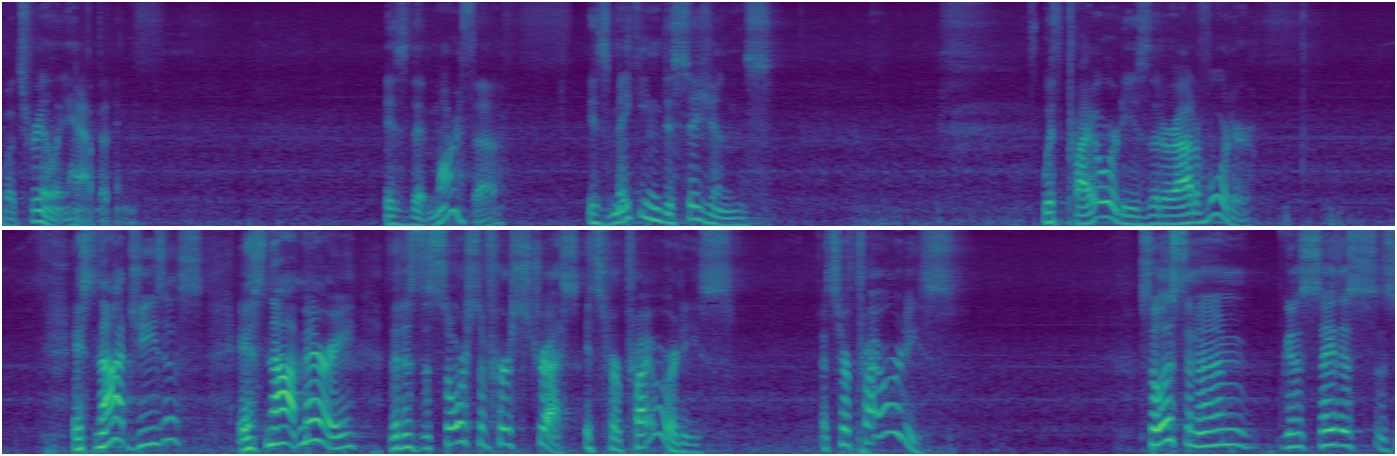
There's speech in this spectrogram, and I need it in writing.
what's really happening is that Martha is making decisions with priorities that are out of order. It's not Jesus, it's not Mary that is the source of her stress, it's her priorities. It's her priorities. So, listen, I'm going to say this as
